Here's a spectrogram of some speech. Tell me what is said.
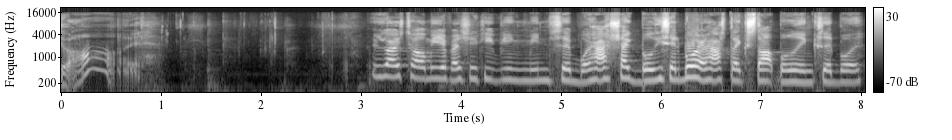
god. You guys tell me if I should keep being mean to Sid Boy. Hashtag bully Sid Boy or hashtag stop bullying Sid Boy.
